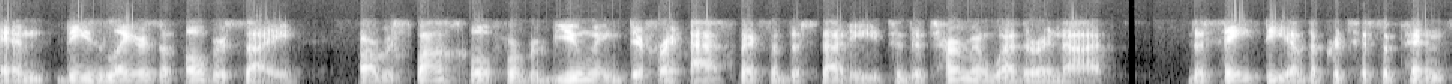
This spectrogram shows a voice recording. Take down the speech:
And these layers of oversight are responsible for reviewing different aspects of the study to determine whether or not the safety of the participants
